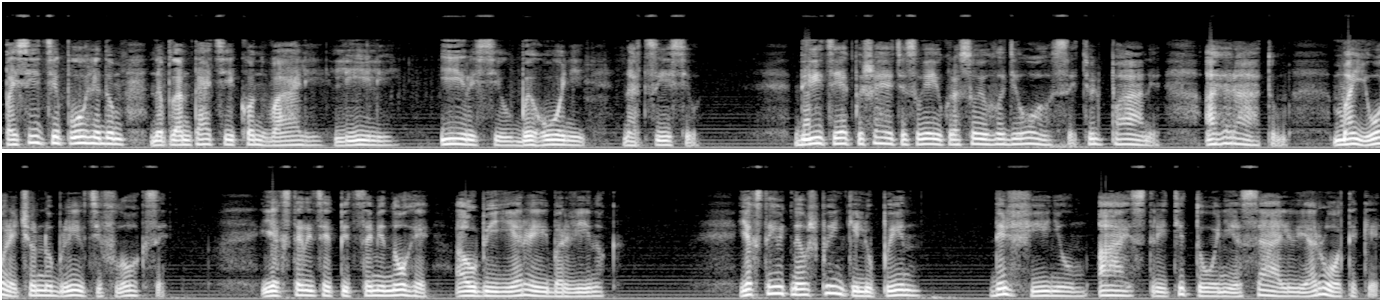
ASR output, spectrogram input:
Пасіться поглядом на плантації конвалій, лілій, ірисів, бегоній, нарцисів. Дивіться, як пишаються своєю красою гладіолуси, тюльпани, агератум, майори, чорнобривці, флокси, як стелиться під самі ноги аубієра і барвінок, як стають навшпиньки люпин, дельфініум, айстри, тітонія, сальвія, ротики,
